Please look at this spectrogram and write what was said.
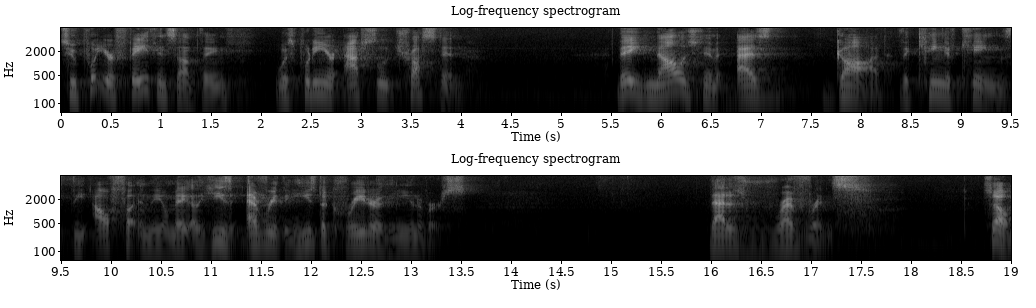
to put your faith in something was putting your absolute trust in. They acknowledged him as God, the King of Kings, the Alpha and the Omega. He's everything, He's the creator of the universe. That is reverence. So,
